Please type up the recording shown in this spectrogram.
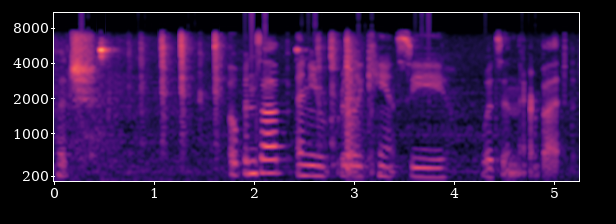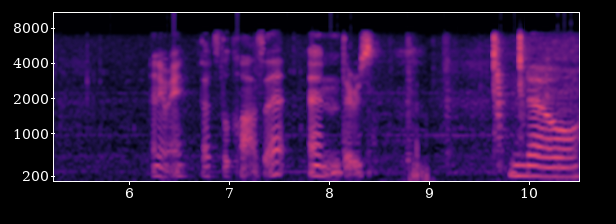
which opens up, and you really can't see what's in there, but anyway, that's the closet, and there's no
